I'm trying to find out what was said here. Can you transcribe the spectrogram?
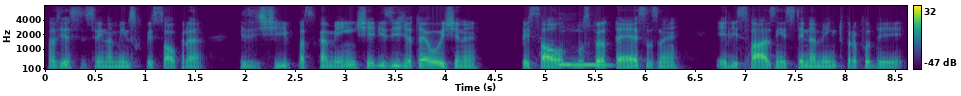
fazia esses treinamentos com o pessoal pra resistir pacificamente, ele exige até hoje, né? O pessoal nos Sim. protestos, né, eles fazem esse treinamento pra poder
